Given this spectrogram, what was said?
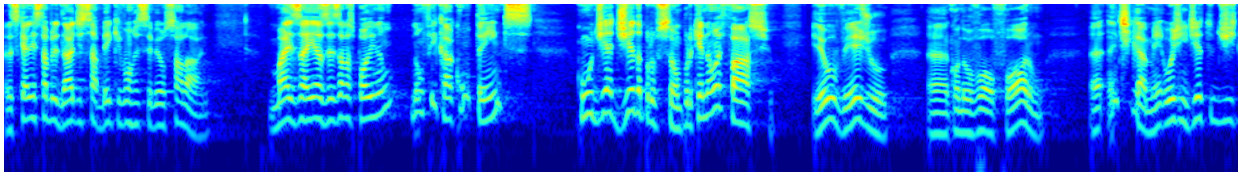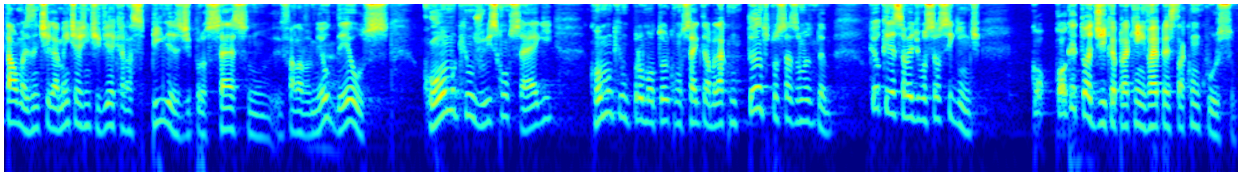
Elas querem estabilidade de saber que vão receber o salário. Mas aí, às vezes, elas podem não, não ficar contentes com o dia a dia da profissão, porque não é fácil. Eu vejo, ah, quando eu vou ao fórum, ah, antigamente, hoje em dia é tudo digital, mas antigamente a gente via aquelas pilhas de processo no- e falava, meu Deus, como que um juiz consegue, como que um promotor consegue trabalhar com tantos processos ao mesmo tempo? O que eu queria saber de você é o seguinte, qual, qual que é a tua dica para quem vai prestar concurso?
